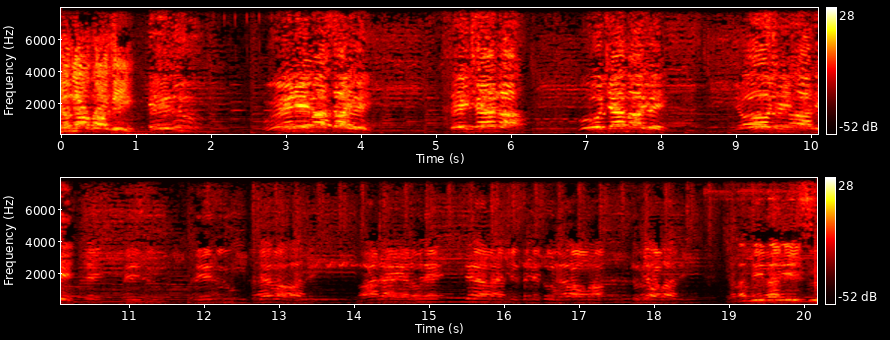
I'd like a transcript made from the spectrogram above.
ညဆုံးလွတ်မြောက်ပါစေဝင်းနေမှာစား၍စိတ်ချမ်းသာကိုယ်ချမ်းသာ၍ရောရွှင်ပါစေမေစုမေစုချမ်းသာပါစေမာတိုင်းအလုံးနဲ့ဆရာနာရှင်စနစ်ဆိုးလောင်းမှာလွတ်မြောက်ပါစေ Happy birthday စု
